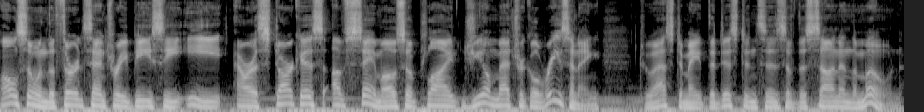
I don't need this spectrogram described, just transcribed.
Also in the 3rd century BCE, Aristarchus of Samos applied geometrical reasoning to estimate the distances of the sun and the moon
